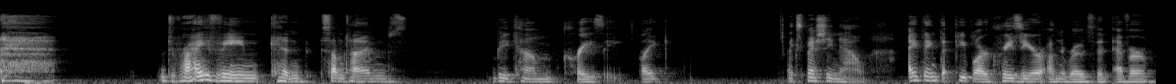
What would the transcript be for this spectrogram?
driving can sometimes become crazy. Like, especially now. I think that people are crazier on the roads than ever.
